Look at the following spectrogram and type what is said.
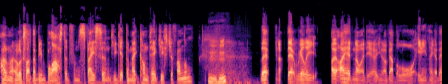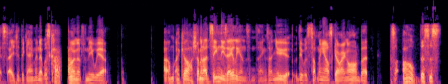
I don't know, it looks like they've been blasted from space, and you get the make contact gesture from them. Mm-hmm. That you know, that really, I, I, had no idea, you know, about the lore or anything at that stage of the game, and it was kind of a moment for me where, oh my gosh, I mean, I'd seen these aliens and things, I knew there was something else going on, but it's like, oh, this is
